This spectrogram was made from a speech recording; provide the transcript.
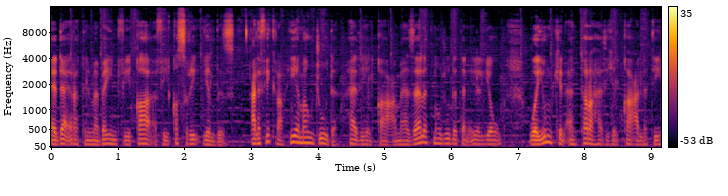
دائرة المبين في قاع في قصر يلدز. على فكرة هي موجودة هذه القاعة. ما زالت موجودة إلى اليوم ويمكن أن ترى هذه القاعة التي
